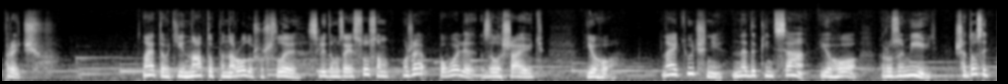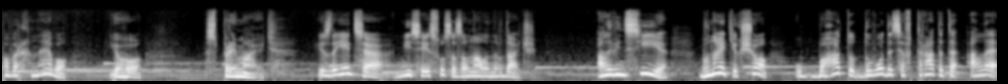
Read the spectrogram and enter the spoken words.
притчу, знаєте, оті натовпи народу, що йшли слідом за Ісусом, вже поволі залишають Його. Навіть учні не до кінця Його розуміють, ще досить поверхнево Його сприймають. І здається, місія Ісуса завнала невдачі. Але Він сіє, бо навіть якщо багато доводиться втратити, але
